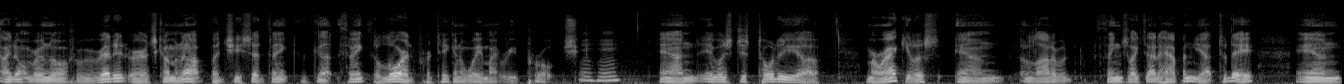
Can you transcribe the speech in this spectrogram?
I don't really know if we read it or it's coming up, but she said, "Thank God, thank the Lord for taking away my reproach," Mm-hmm. and it was just totally uh, miraculous. And a lot of things like that happen yet today, and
